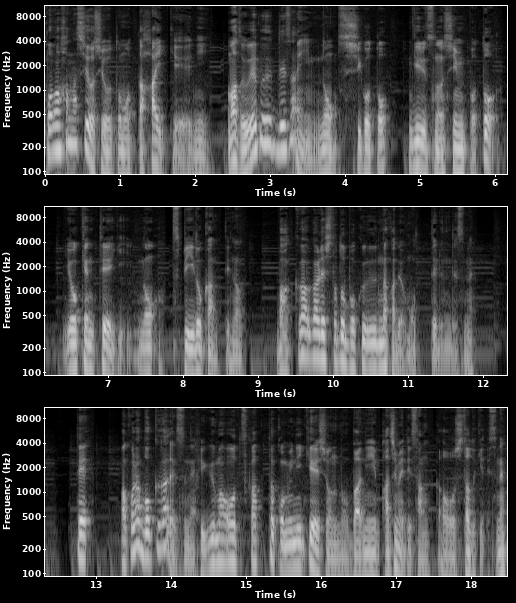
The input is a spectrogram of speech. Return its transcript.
この話をしようと思った背景に、まずウェブデザインの仕事、技術の進歩と要件定義のスピード感っていうのは爆上がりしたと僕の中で思ってるんですね。で、まあ、これは僕がですね、Figma を使ったコミュニケーションの場に初めて参加をした時ですね。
